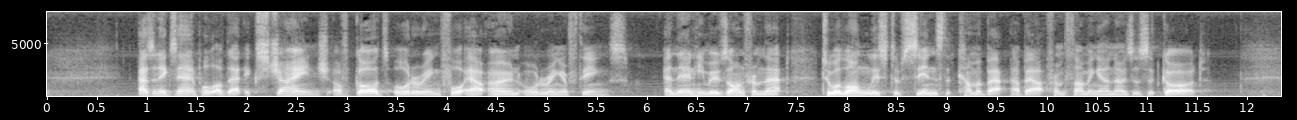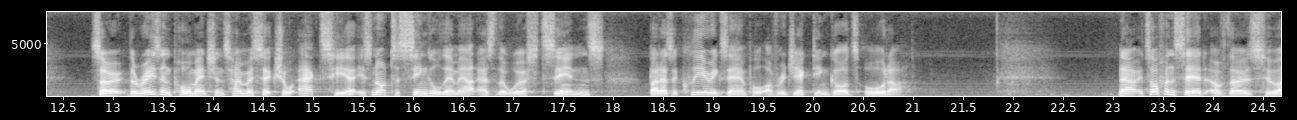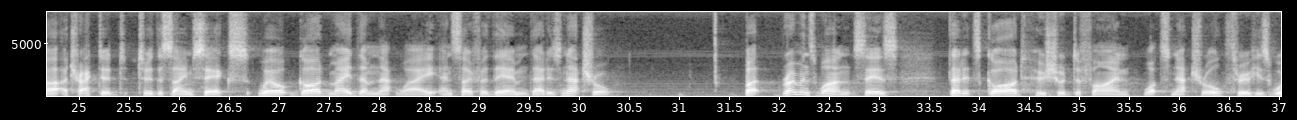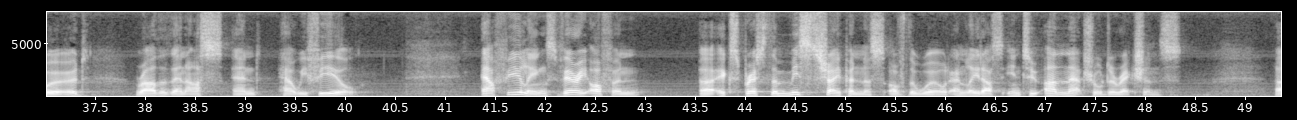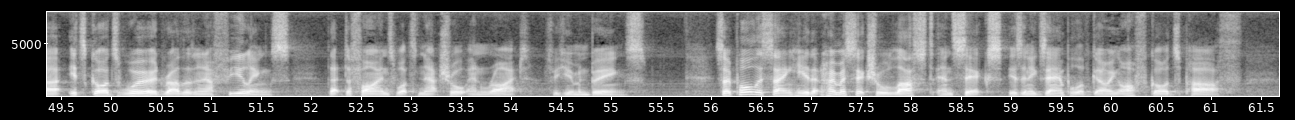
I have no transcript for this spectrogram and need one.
as an example of that exchange of God's ordering for our own ordering of things. And then he moves on from that to a long list of sins that come about, about from thumbing our noses at God. So, the reason Paul mentions homosexual acts here is not to single them out as the worst sins, but as a clear example of rejecting God's order. Now, it's often said of those who are attracted to the same sex, well, God made them that way, and so for them that is natural. But Romans 1 says that it's God who should define what's natural through his word rather than us and how we feel our feelings very often uh, express the misshapenness of the world and lead us into unnatural directions. Uh, it's God's word rather than our feelings that defines what's natural and right for human beings. So, Paul is saying here that homosexual lust and sex is an example of going off God's path,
